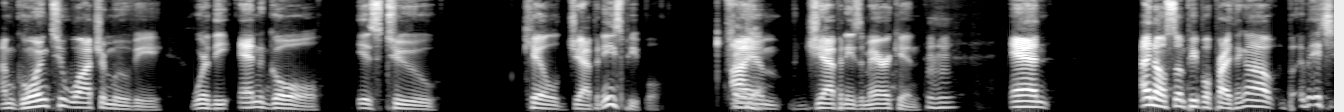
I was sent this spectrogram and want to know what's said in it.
I'm going to watch a movie where the end goal is to kill Japanese people. I Fair. am Japanese American. Mhm. And I know some people probably think, oh, it's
